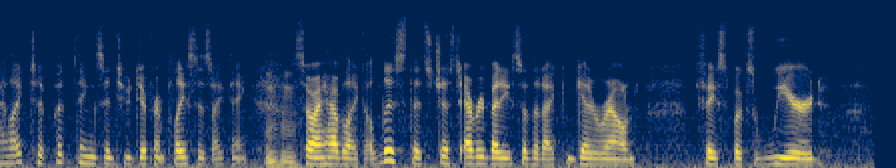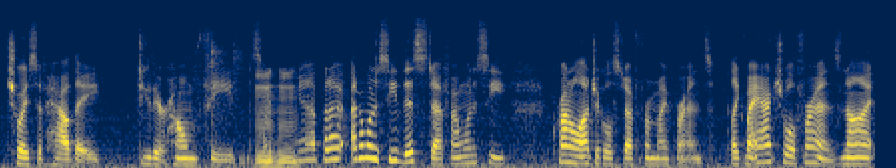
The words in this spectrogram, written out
I like to put things into different places. I think Mhm. so. I have like a list that's just everybody, so that I can get around Facebook's weird choice of how they do their home feed. It's Mhm. like, yeah, but I, I don't want to see this stuff. I want to see chronological stuff from my friends, like my actual friends, not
